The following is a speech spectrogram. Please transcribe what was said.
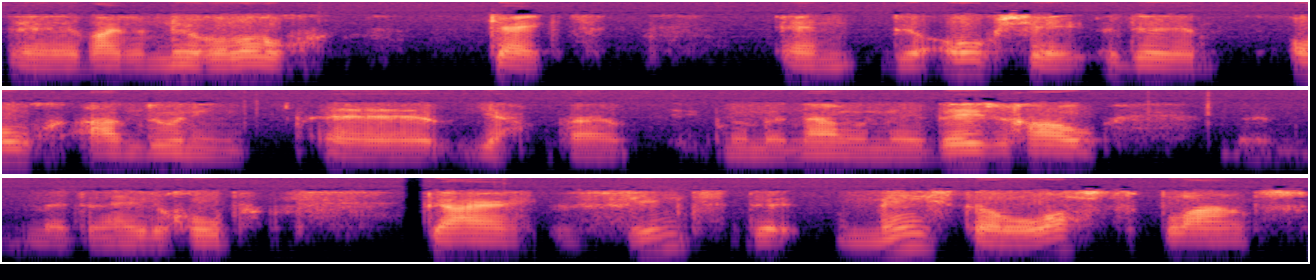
uh, waar de neuroloog kijkt. En de, oogzee, de oogaandoening, ja, waar ik me met name mee bezig hou, met een hele groep, daar vindt de meeste last plaats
